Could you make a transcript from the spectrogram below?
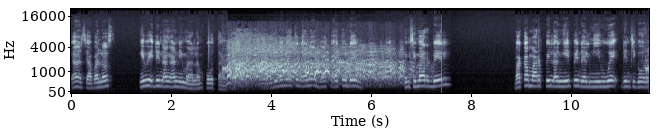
Yan, si Abalos. Ngiwi din ang animal, ang puta. Ah, Hindi din natin alam, baka ito din. Yung si Marvel, baka Marpil ang ngipin dahil ngiwi din siguro.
